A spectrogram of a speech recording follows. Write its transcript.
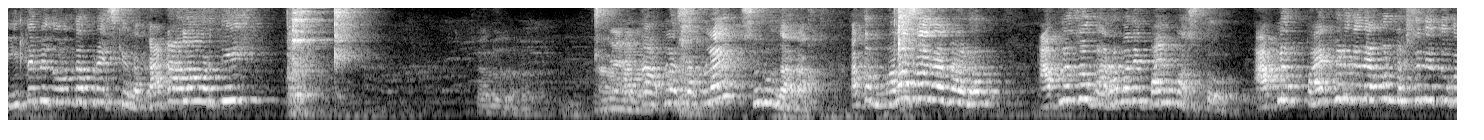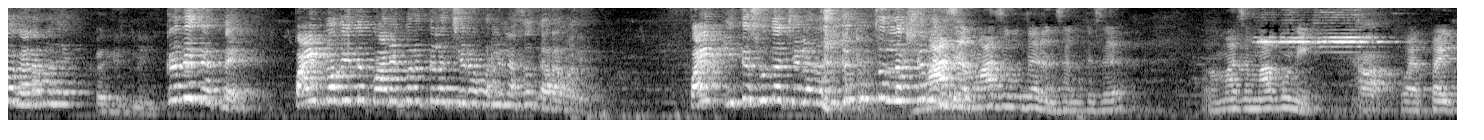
इथे मी दोनदा प्रेस केला. काटा आला वरती. आता आपला सप्लाय सुरू झाला. आता मला सांगा मॅडम आपला जो घरामध्ये पाईप असतो आपल्या पाईपकडे कधी आपण लक्ष देतो का घरामध्ये? कधीच नाही. कधी देत नाही. पाईप बघायचं पाणी त्याला चिरा पडलेला असतात घरामध्ये पाईप इथे सुद्धा चिरा ते तुमचं लक्ष नाही माझं माझं उदाहरण सांगते सर. माझं मागून आहे. हा. वाय- पाईप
